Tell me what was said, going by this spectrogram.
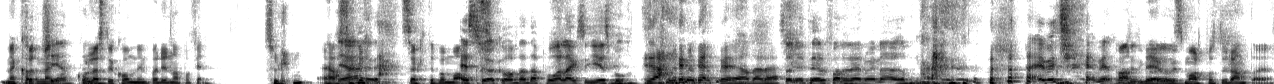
Men, hva, men hvordan du kom inn på denne på Finn? Sulten? Ja, ja, søkte på mat. jeg søker ofte etter pålegg som gis bort. Ja, ja det er det. Sånn i tilfelle det er noe i nærheten. Jeg vet ikke. Jeg vet Faen, det er jo smart på studenter. Ja.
